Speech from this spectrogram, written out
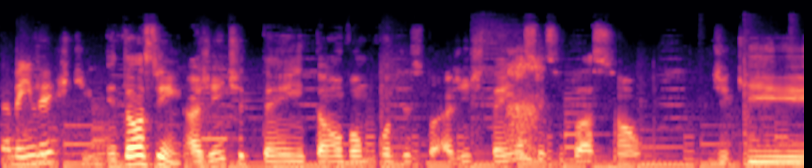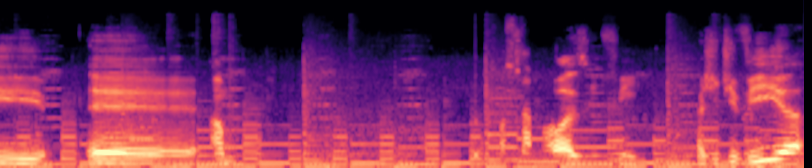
tá bem investido. Então, assim, a gente tem, então, vamos contextualizar, a gente tem essa situação de que é, a nossa nós, enfim, a gente via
